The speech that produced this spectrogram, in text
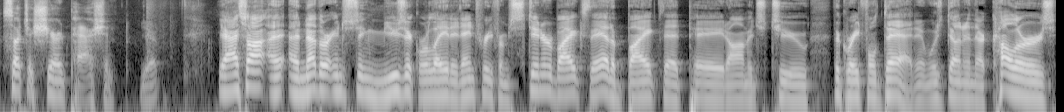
such a shared passion. Yep. Yeah, I saw a, another interesting music related entry from Stinner Bikes. They had a bike that paid homage to the Grateful Dead. And it was done in their colors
